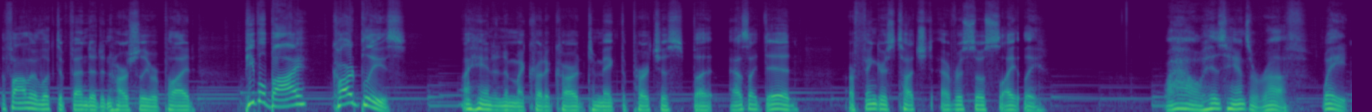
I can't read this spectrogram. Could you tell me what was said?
The father looked offended and harshly replied, People buy! Card, please! I handed him my credit card to make the purchase, but as I did, our fingers touched ever so slightly. Wow, his hands are rough. Wait,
